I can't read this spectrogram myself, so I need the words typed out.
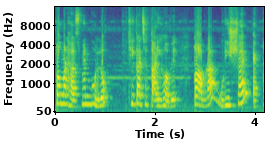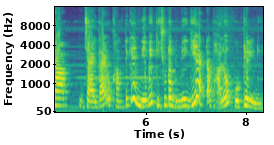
তো আমার হাজব্যান্ড বলল, ঠিক আছে, তাই হবে। তো আমরা উড়িষ্যায় একটা জায়গায় ওখান থেকে নেবে কিছুটা দূরে গিয়ে একটা ভালো হোটেল নিই।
